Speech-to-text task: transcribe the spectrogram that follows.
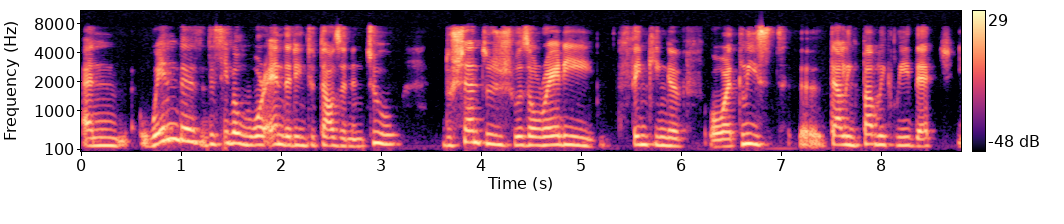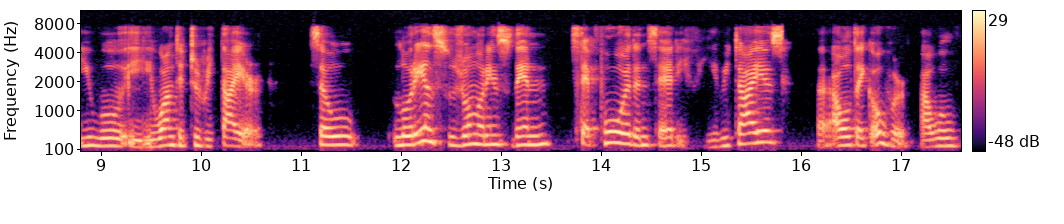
And when the, the civil war ended in 2002, Dos Santos was already thinking of, or at least uh, telling publicly that he, will, he wanted to retire. So Lourenço, João Lourenço, then stepped forward and said, if he retires, uh, I will take over. I will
